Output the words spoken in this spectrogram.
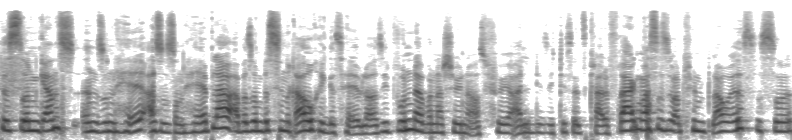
Das ist so ein ganz, äh, so ein hell, also so ein hellblau, aber so ein bisschen rauchiges hellblau. Sieht wunderschön aus für alle, die sich das jetzt gerade fragen, was das überhaupt für ein Blau ist. Das ist so,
